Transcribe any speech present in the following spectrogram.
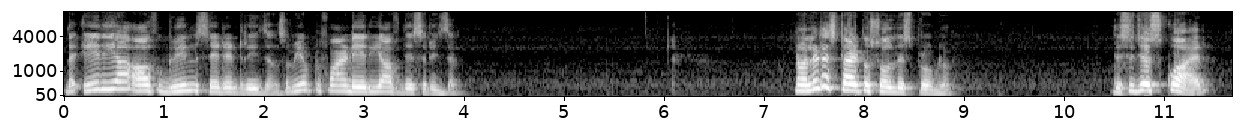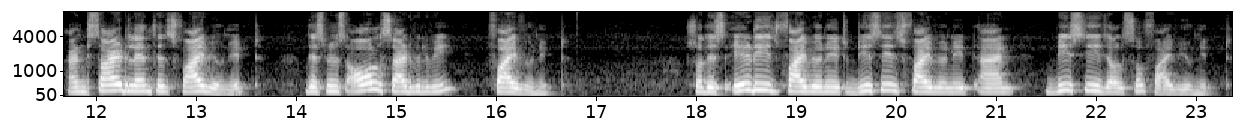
the area of green shaded region. So we have to find area of this region. Now let us try to solve this problem. This is a square and side length is 5 unit. This means all side will be 5 unit. So this AD is 5 unit, DC is 5 unit and BC is also 5 unit.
